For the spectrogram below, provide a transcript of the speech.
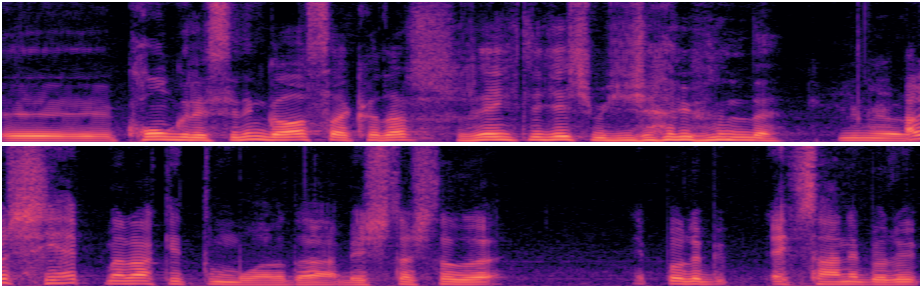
e, kongresinin Galatasaray kadar renkli geçmeyeceği yönünde. Bilmiyorum. Ama şey hep merak ettim bu arada. Beşiktaş'ta da hep böyle bir efsane böyle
